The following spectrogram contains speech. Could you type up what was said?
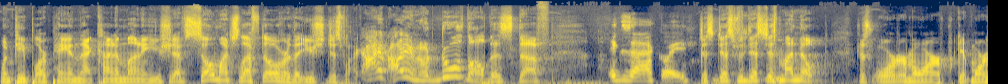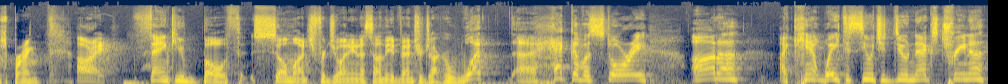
when people are paying that kind of money. You should have so much left over that you should just like I I don't know what do with all this stuff. exactly Just just just just my note. Just order more, get more spring. All right. Thank you both so much for joining us on the Adventure Jogger. What a heck of a story, Ana. I can't wait to see what you do next, Trina.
